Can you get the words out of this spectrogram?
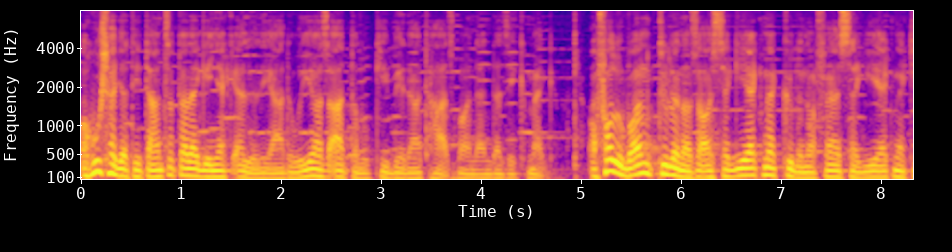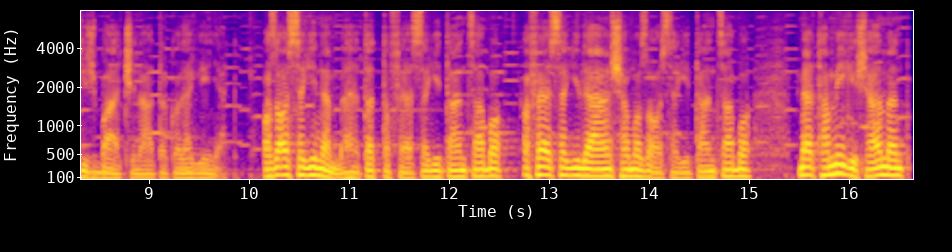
A húshagyati táncot a legények előjárói az általuk kibérelt házban rendezik meg. A faluban külön az alszegieknek, külön a felszegieknek is bál csináltak a legények. Az alszegi nem mehetett a felszegi táncába, a felszegi leán sem az alszegi táncába, mert ha mégis elment,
